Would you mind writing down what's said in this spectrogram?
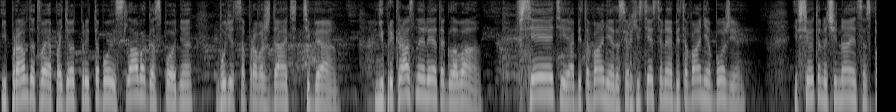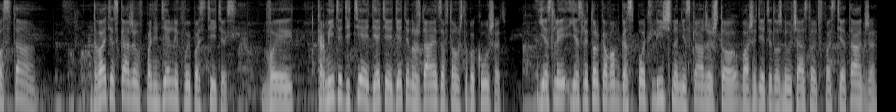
и правда твоя пойдет пред тобой, и слава Господня будет сопровождать тебя». Не прекрасная ли эта глава? Все эти обетования — это сверхъестественное обетование Божье. И все это начинается с поста. Давайте скажем, в понедельник вы поститесь. Вы кормите детей, дети, дети нуждаются в том, чтобы кушать. Если, если только вам Господь лично не скажет, что ваши дети должны участвовать в посте также.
